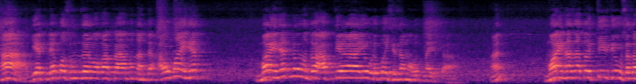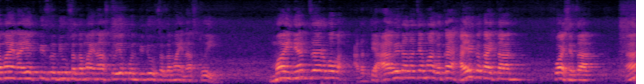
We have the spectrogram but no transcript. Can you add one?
हा घेतल्यापासून जर बाबा का म्हणतात अहो महिन्यात महिन्यात मी म्हणतो हप्त्या एवढे पैसे जमा होत नाहीत का? हा? महिना जातोय तीस दिवसाचा महिना एकतीस दिवसाचा महिना असतो एकोणतीस दिवसाचा महिना असतोय. महिन्यात जर बाबा आता त्या आवेदानाच्या मागं काय आहे का काय ताण? क्वाशाचा हा?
